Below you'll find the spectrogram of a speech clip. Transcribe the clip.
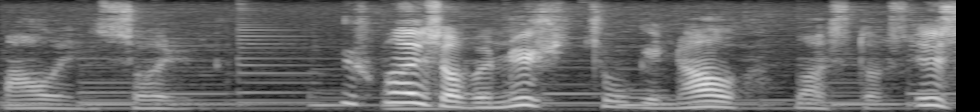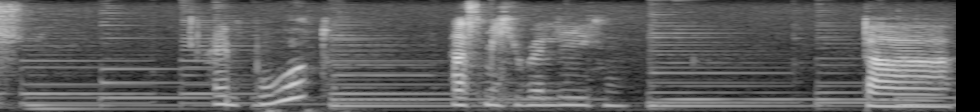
bauen soll. Ich weiß aber nicht so genau, was das ist. Ein Boot? Lass mich überlegen. Da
